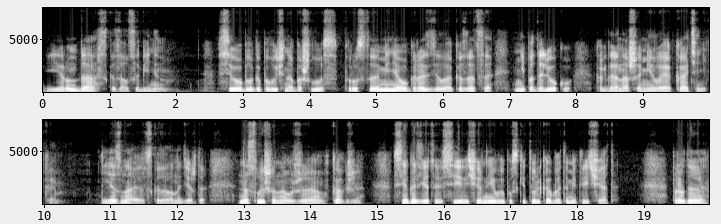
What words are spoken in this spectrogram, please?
«Ерунда», — сказал Сабинин. «Все благополучно обошлось. Просто меня угораздило оказаться неподалеку, когда наша милая Катенька...» «Я знаю», — сказала Надежда. «Наслышана уже. Как же? Все газеты, все вечерние выпуски только об этом и кричат». Правда,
